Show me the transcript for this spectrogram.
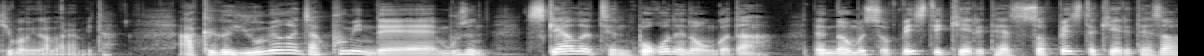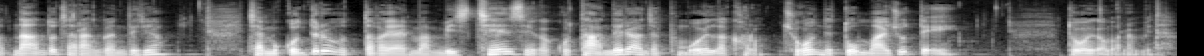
기범이가 말합니다. 아, 그거 유명한 작품인데, 무슨 스켈레톤 복원해 놓은 거다. 너무 sophisticated해서, sophisticated해서 난도 잘안 건드려? 잘못 건드렸다가 야, 임마 미스 찬스 해갖고 다 내려앉아 작품 오일락하노. 저건 내 돈 많이 줬대. 동호이가 말합니다.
